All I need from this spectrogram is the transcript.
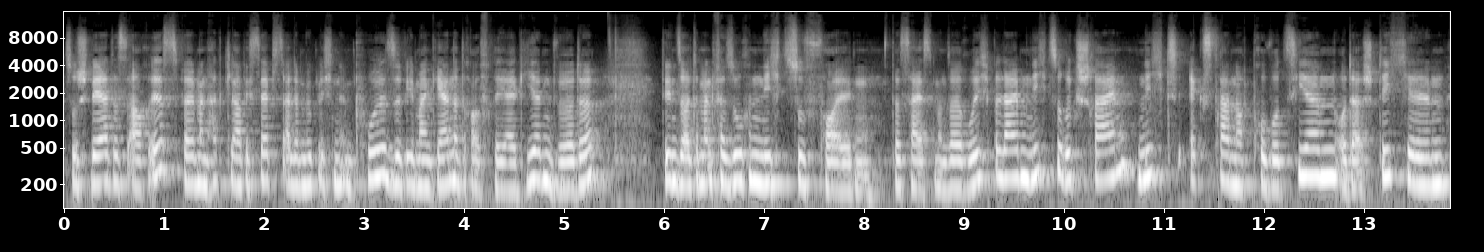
So schwer das auch ist, weil man hat, glaube ich, selbst alle möglichen Impulse, wie man gerne darauf reagieren würde. Den sollte man versuchen, nicht zu folgen. Das heißt, man soll ruhig bleiben, nicht zurückschreien, nicht extra noch provozieren oder sticheln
